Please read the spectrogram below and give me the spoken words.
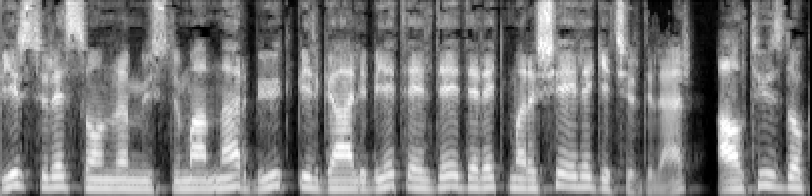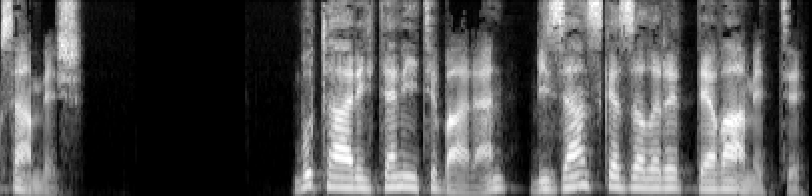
Bir süre sonra Müslümanlar büyük bir galibiyet elde ederek Maraş'ı ele geçirdiler. 695 Bu tarihten itibaren Bizans gazaları devam etti.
